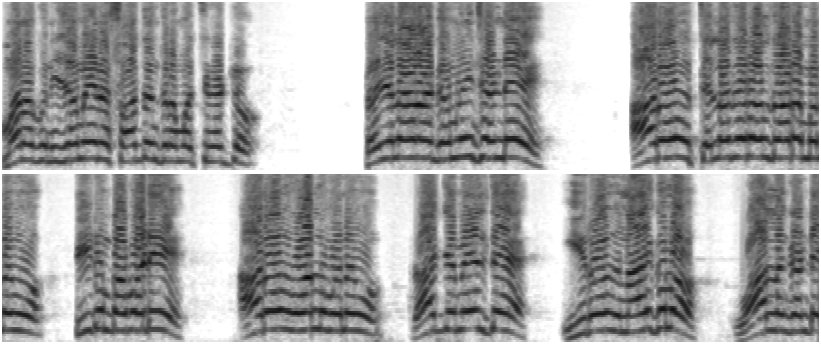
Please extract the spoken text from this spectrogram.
మనకు నిజమైన స్వాతంత్రం వచ్చినట్టు. ప్రజలారా గమనించండి ఆ రోజు తెల్లదొరల ద్వారా మనము పీడింపబడి ఆ రోజు వాళ్ళు మనం రాజ్యం వెళ్తే ఈ రోజు నాయకులు వాళ్ళకంటే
